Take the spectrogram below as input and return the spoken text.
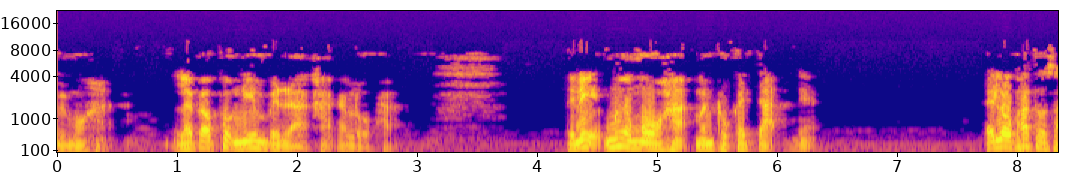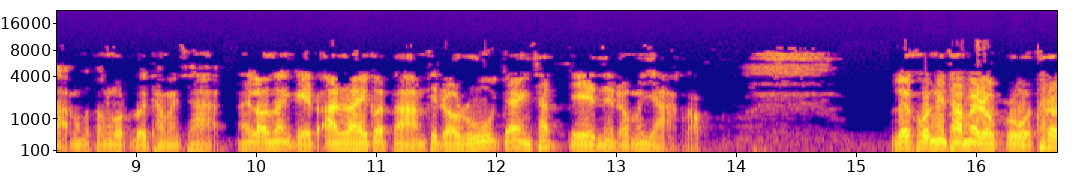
เป็นโมหะ แล้วก็พวกนี้มันเป็นราคะกับโลภะทีนี้เมื่อโมหะมันถูกขจัดเนี่ย ไอ้โลภะโทสะมันก็ต้องลดโดยธรรมชาติ ให้เราสังเกตอะไรก็ตามที่เรารู้แจ้งชัดเจนเนี่ยเราไม่อยากหรอกแล้วคนที่ทำให้เราโกรธถ้าเรา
